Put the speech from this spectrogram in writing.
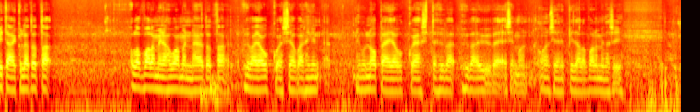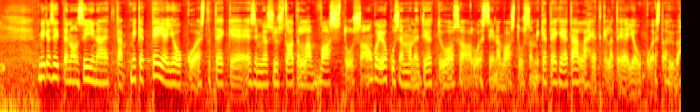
pitää kyllä tota, olla valmiina huomenna ja tota, hyvä joukkue siellä varsinkin niin kuin nopea joukkue ja sitten hyvä, hyvä YV esim. on, on siellä, niin pitää olla valmiina siihen. Mikä sitten on siinä, että mikä teidän joukkueesta tekee, esimerkiksi jos just ajatellaan vastuussa, onko joku semmoinen tietty osa-alue siinä vastuussa, mikä tekee tällä hetkellä teidän joukkueesta hyvä?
